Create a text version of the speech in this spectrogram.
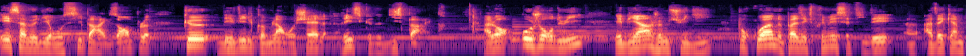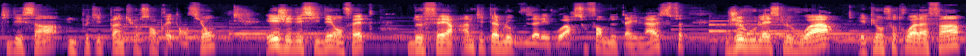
Et ça veut dire aussi, par exemple, que des villes comme La Rochelle risquent de disparaître. Alors aujourd'hui, eh bien, je me suis dit, pourquoi ne pas exprimer cette idée euh, avec un petit dessin, une petite peinture sans prétention? Et j'ai décidé en fait de faire un petit tableau que vous allez voir sous forme de time-lapse. Je vous laisse le voir et puis on se retrouve à la fin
